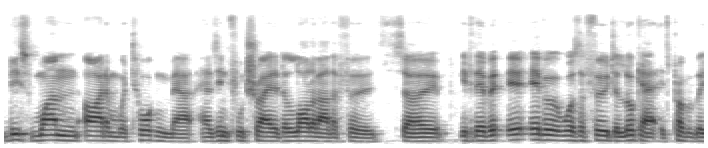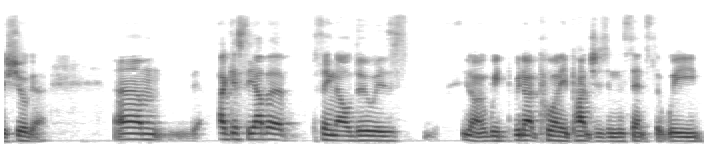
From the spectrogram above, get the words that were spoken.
this one item we're talking about has infiltrated a lot of other foods. So if there ever was a food to look at, it's probably sugar. Um, I guess the other thing they'll do is, you know, we, we don't pull any punches in the sense that we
